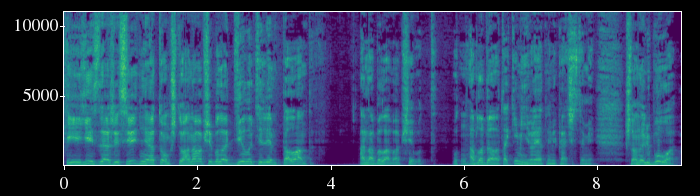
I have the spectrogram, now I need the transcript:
И есть даже сведения о том, что она вообще была делателем талантов. Она была вообще вот вот угу. обладала такими невероятными качествами, что она любого,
